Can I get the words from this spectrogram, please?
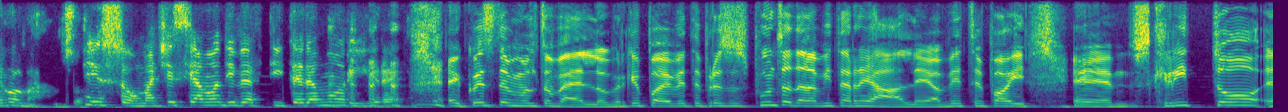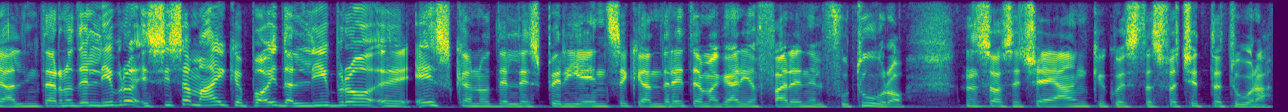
romanzo. Insomma, ci siamo divertite da morire. e questo è molto bello perché poi avete preso spunto dalla vita reale, avete poi eh, scritto eh, all'interno del libro e si sa mai che poi dal libro eh, escano delle esperienze che andrete magari a fare nel futuro. Non so se c'è anche questa sfaccettatura.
